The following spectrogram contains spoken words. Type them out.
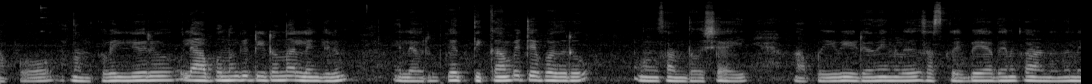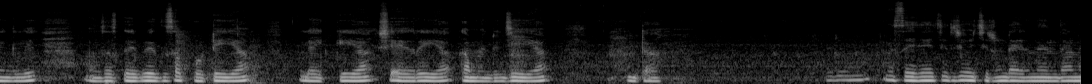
അപ്പോൾ നമുക്ക് വലിയൊരു ലാഭമൊന്നും കിട്ടിയിട്ടൊന്നും അല്ലെങ്കിലും എല്ലാവർക്കും എത്തിക്കാൻ പറ്റിയപ്പോൾ അതൊരു സന്തോഷമായി അപ്പോൾ ഈ വീഡിയോ നിങ്ങൾ സബ്സ്ക്രൈബ് ചെയ്യാതെയാണ് കാണുന്നുണ്ടെങ്കിൽ സബ്സ്ക്രൈബ് ചെയ്ത് സപ്പോർട്ട് ചെയ്യുക ലൈക്ക് ചെയ്യുക ഷെയർ ചെയ്യുക കമന്റും ചെയ്യുക കേട്ടോ ഒരു മെസ്സേജ് അയച്ചിട്ട് ചോദിച്ചിട്ടുണ്ടായിരുന്നു എന്താണ്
